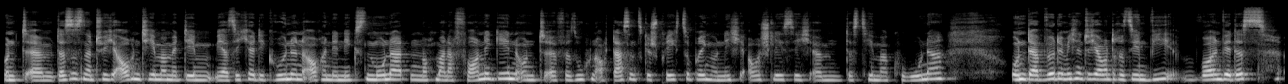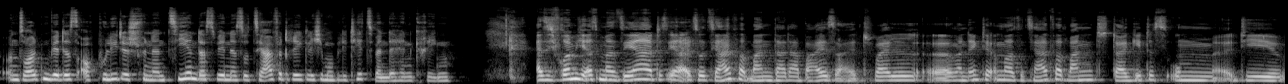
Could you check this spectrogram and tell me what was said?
Und ähm, das ist natürlich auch ein Thema, mit dem ja sicher die Grünen auch in den nächsten Monaten nochmal nach vorne gehen und äh, versuchen auch das ins Gespräch zu bringen und nicht ausschließlich ähm, das Thema Corona. Und da würde mich natürlich auch interessieren, wie wollen wir das und sollten wir das auch politisch finanzieren, dass wir eine sozialverträgliche Mobilitätswende hinkriegen? Also ich freue mich erstmal sehr, dass ihr als Sozialverband da dabei seid, weil äh, man denkt ja immer, Sozialverband, da geht es um die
